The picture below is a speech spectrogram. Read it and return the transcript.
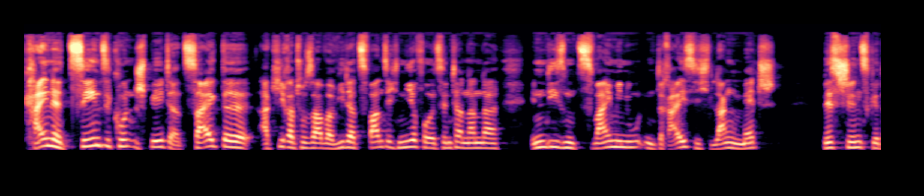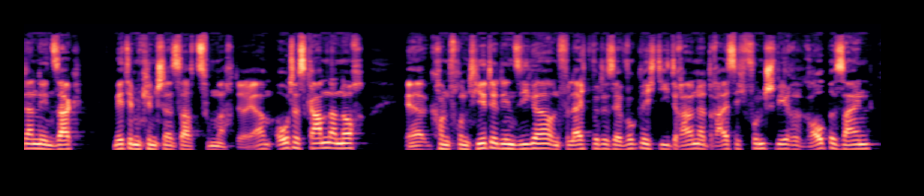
Keine zehn Sekunden später zeigte Akira Tosawa wieder 20 Nearfalls hintereinander in diesem 2 Minuten 30 langen Match, bis Shinsuke dann den Sack mit dem Kinshasa zumachte. Ja. Otis kam dann noch, er konfrontierte den Sieger und vielleicht wird es ja wirklich die 330 Pfund schwere Raupe sein,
